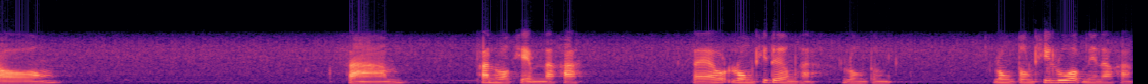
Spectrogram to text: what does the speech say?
สอง สาม พันหัวเข็มนะคะ แล้วลงที่เดิมค่ะ ลงตรงนี้ ลงตรงที่รวบนี่นะคะ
